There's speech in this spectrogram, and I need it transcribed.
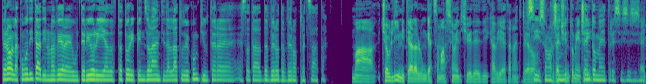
Però la comodità di non avere ulteriori adattatori penzolanti dal lato del computer è stata davvero davvero apprezzata. Ma c'è un limite alla lunghezza massima dicevi dei, dei cavi Ethernet, vero? Sì, sono 100, 100 metri. 100 metri, sì, sì, sì. Eh,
